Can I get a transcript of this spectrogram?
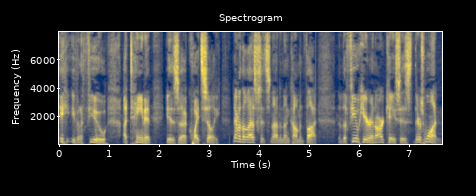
even a few attain it is uh, quite silly. Nevertheless, it's not an uncommon thought. The few here in our case is there's one.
